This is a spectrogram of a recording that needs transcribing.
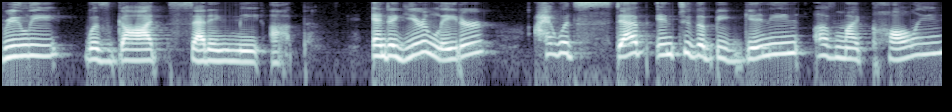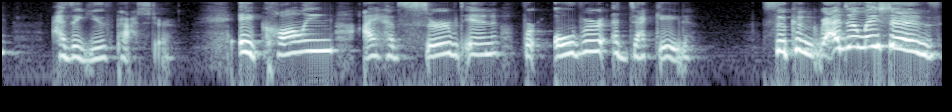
really was God setting me up. And a year later, I would step into the beginning of my calling as a youth pastor, a calling I have served in for over a decade. So, congratulations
